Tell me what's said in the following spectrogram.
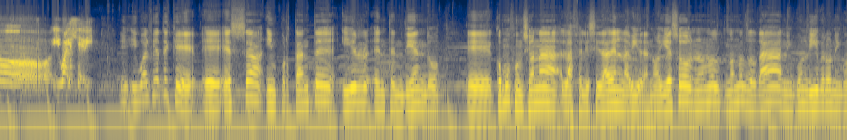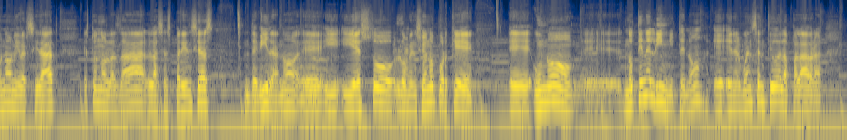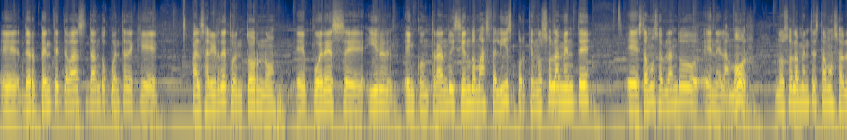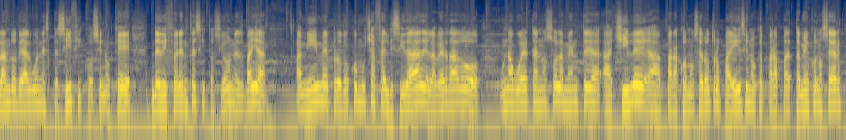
igual heavy. Igual fíjate que eh, es ah, importante ir entendiendo eh, cómo funciona la felicidad en la vida, ¿no? Y eso no, nos lo da ningún libro, ninguna universidad, esto nos las da las experiencias de vida, ¿no? Eh, y, esto lo menciono porque uno no tiene límite, ¿no? E, en el buen sentido de la palabra. Eh, de repente te vas dando cuenta de que al salir de tu entorno eh, puedes eh, ir encontrando y siendo más feliz porque no solamente estamos hablando en el amor, no solamente estamos hablando de algo en específico, sino que de diferentes situaciones. Vaya, a mí me produjo mucha felicidad el haber dado una vuelta no solamente a Chile para conocer otro país, sino que para también conocer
